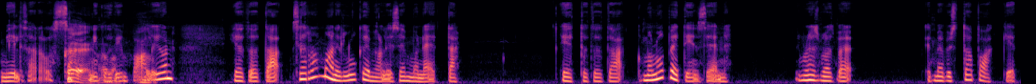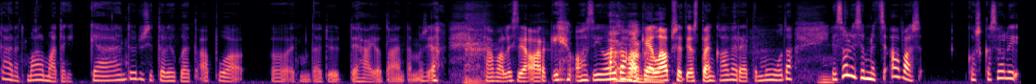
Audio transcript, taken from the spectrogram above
mielisairaalassa okay, niin kuin hyvin paljon. Ja tota, se romaanin lukeminen oli semmoinen, että, että tota, kun mä lopetin sen, niin mulla oli semmoinen, että mä, että mä pystyn tapaa ketään, että maailma on jotenkin kääntynyt. Sitten oli joku, että apua, että mun täytyy tehdä jotain tämmöisiä tavallisia arkiasioita, Aivan hakea no. lapset jostain kavereita ja muuta. Mm. Ja se oli semmoinen, että se avasi, koska se oli,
